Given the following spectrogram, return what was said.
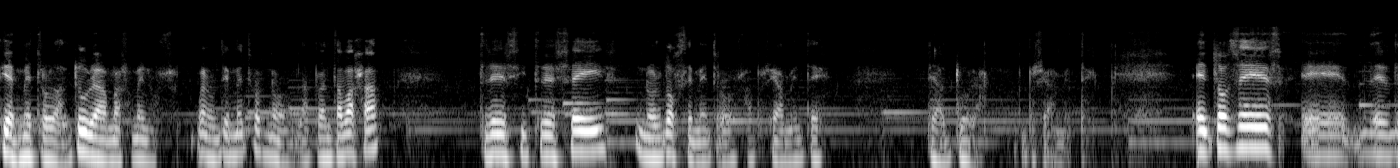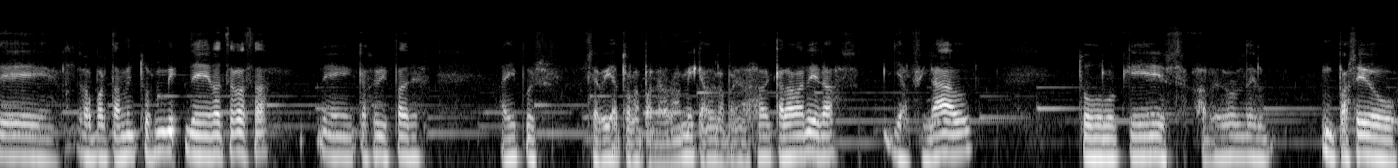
10 metros de altura más o menos. Bueno, 10 metros no, la planta baja, 3 y 3, 6, unos 12 metros aproximadamente de altura, aproximadamente. Entonces, eh, desde los apartamentos de la terraza, en casa de mis padres, ahí pues se veía toda la panorámica de las caravaneras y al final todo lo que es alrededor del un paseo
